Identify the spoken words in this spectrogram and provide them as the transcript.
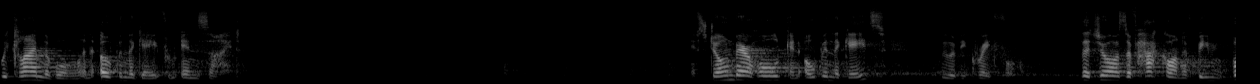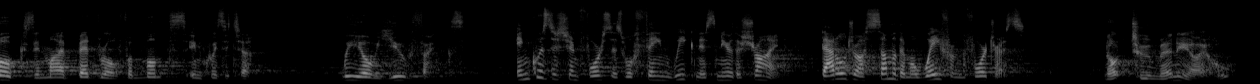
We climb the wall and open the gate from inside. If Stonebear Hold can open the gates, we would be grateful. The jaws of Hakkon have been bugs in my bedroll for months, Inquisitor. We owe you thanks. Inquisition forces will feign weakness near the shrine. That'll draw some of them away from the fortress. not too many, I hope.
